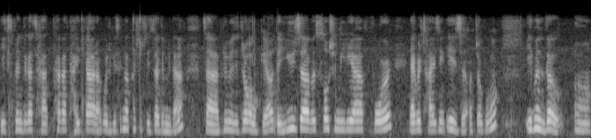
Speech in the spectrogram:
이 expand가 자타가 다 있다라고 이렇게 생각하실 수 있어야 됩니다. 자, 그러면 이제 들어가 볼게요. The use of social media for advertising is 어쩌고 even though 어,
